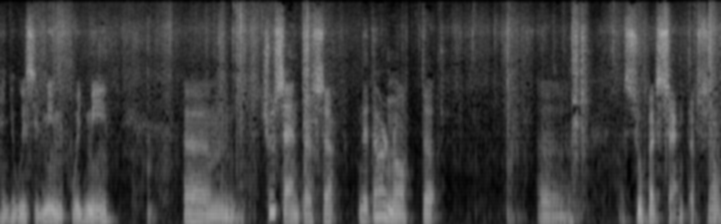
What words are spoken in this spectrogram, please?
and you will see me with me, um, two centers that are not uh, super centers, no?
